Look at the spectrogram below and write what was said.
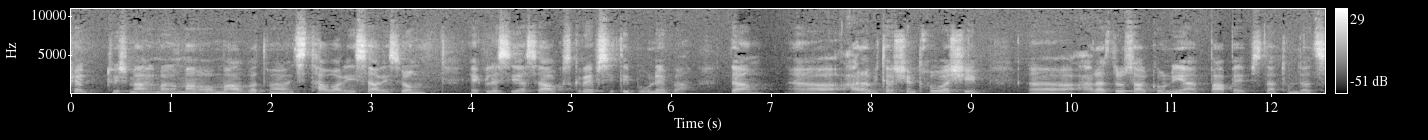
ჩვენთვის მამაო ალბათ მაინც თავარი ის არის რომ ეკლესიას აქვს კრებსითი ბუნება და არავითარ შემთხვევაში არასდროს არ ქონია პაპებს და თუნდაც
